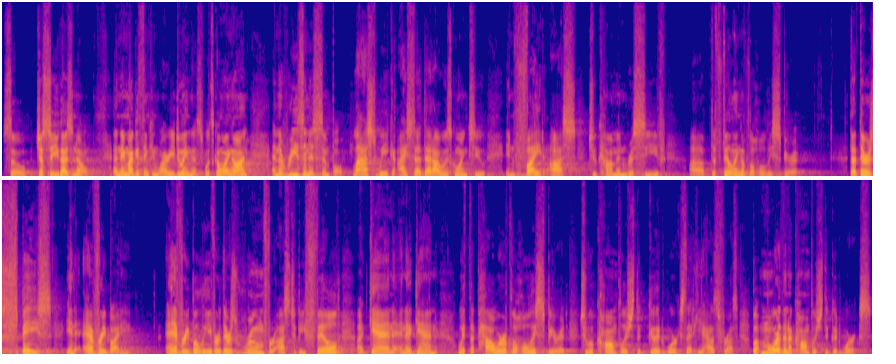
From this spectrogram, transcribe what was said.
So, just so you guys know. And they might be thinking, why are you doing this? What's going on? And the reason is simple. Last week, I said that I was going to invite us to come and receive uh, the filling of the Holy Spirit. That there's space in everybody, every believer, there's room for us to be filled again and again with the power of the Holy Spirit to accomplish the good works that He has for us. But more than accomplish the good works,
